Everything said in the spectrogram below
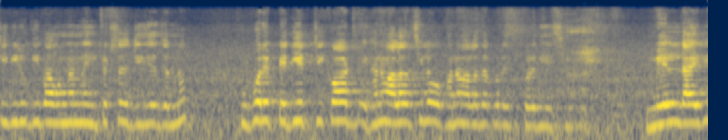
টিবি রুগী বা অন্যান্য ইনফেকশাস ডিজিজের জন্য। উপরে পেডিয়েট্রিক ওয়ার্ড এখানেও আলাদা ছিল ওখানেও আলাদা করে করে দিয়েছি। মেল ডায়েরি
